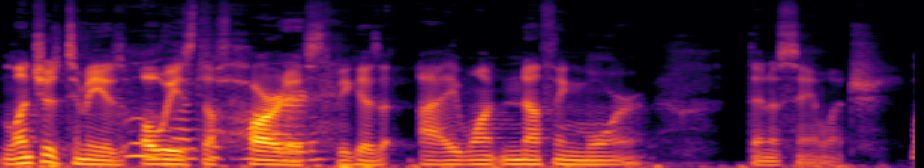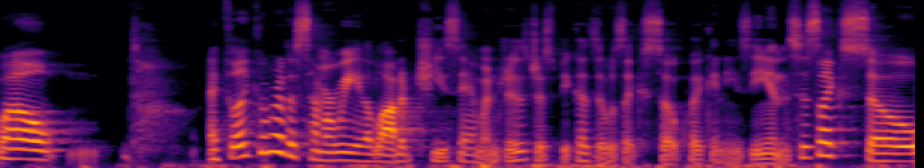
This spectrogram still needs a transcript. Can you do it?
lunches to me is Ooh, always the is hard. hardest because I want nothing more than a sandwich. Well, I feel like over the summer we ate a lot of cheese sandwiches just because it was like so quick and easy, and this is like so,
